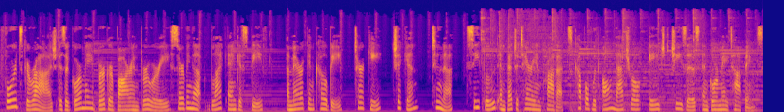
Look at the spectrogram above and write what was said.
Ford's Garage is a gourmet burger bar and brewery serving up black Angus beef, American Kobe, turkey, chicken, tuna, seafood and vegetarian products coupled with all-natural, aged cheeses and gourmet toppings.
